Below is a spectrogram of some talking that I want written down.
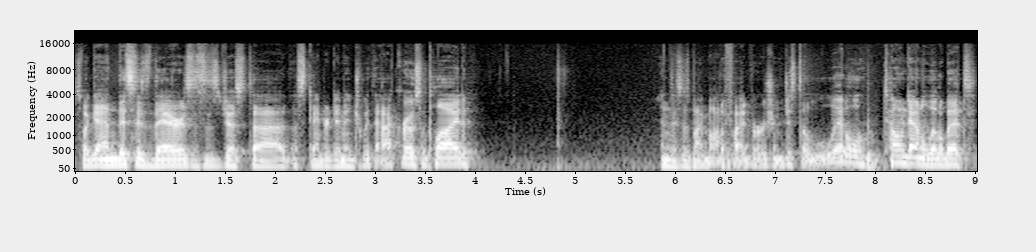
So again, this is theirs. This is just uh, a standard image with Acros applied. And this is my modified version, just a little, toned down a little bit.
